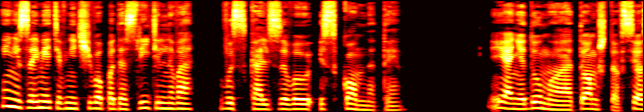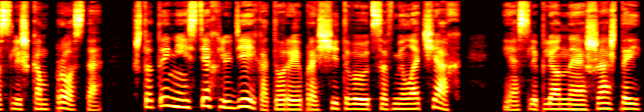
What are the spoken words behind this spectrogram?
и, не заметив ничего подозрительного, выскальзываю из комнаты. Я не думаю о том, что все слишком просто, что ты не из тех людей, которые просчитываются в мелочах, и, ослепленная жаждой,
